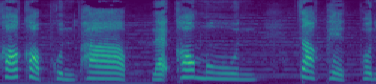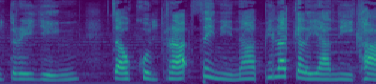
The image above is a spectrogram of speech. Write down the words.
ขอขอบคุณภาพและข้อมูล จากเพจพลตรีหญิง เจ้าคุณพระสินีนาถพิรัตกัลยาณีค่ะ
